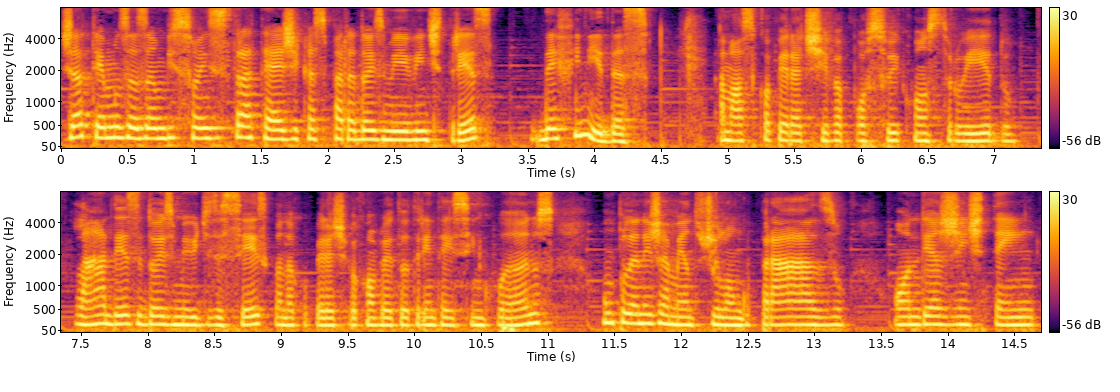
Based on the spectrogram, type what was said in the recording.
Já temos as ambições estratégicas para 2023 definidas. A nossa cooperativa possui construído lá desde 2016, quando a cooperativa completou 35 anos, um planejamento de longo prazo, onde a gente tem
